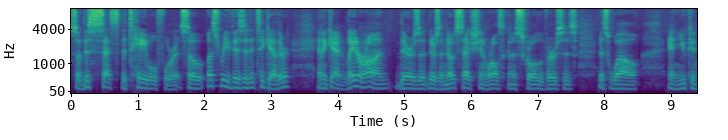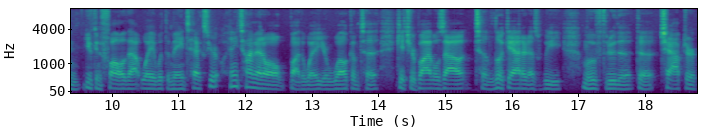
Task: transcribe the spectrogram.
So this sets the table for it. So let's revisit it together. And again, later on, there's a there's a note section. We're also going to scroll the verses as well and you can you can follow that way with the main text. You're anytime at all, by the way, you're welcome to get your Bibles out to look at it as we move through the, the chapter.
